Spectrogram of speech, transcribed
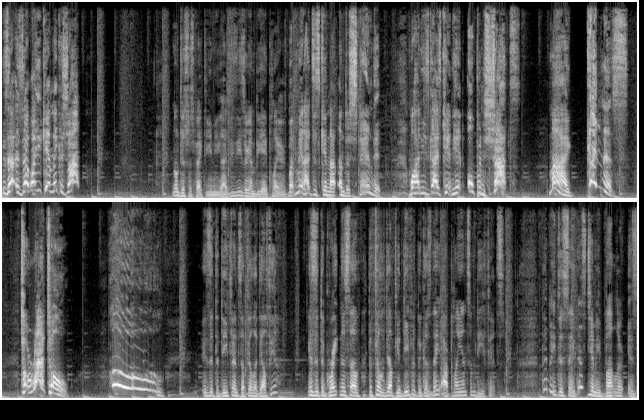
Is that is that why you can't make a shot? No disrespect to any of you guys. These, these are NBA players. But man, I just cannot understand it. Why these guys can't hit open shots. My goodness. Toronto. Ooh. Is it the defense of Philadelphia? Is it the greatness of the Philadelphia defense? Because they are playing some defense. Let me just say this Jimmy Butler is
